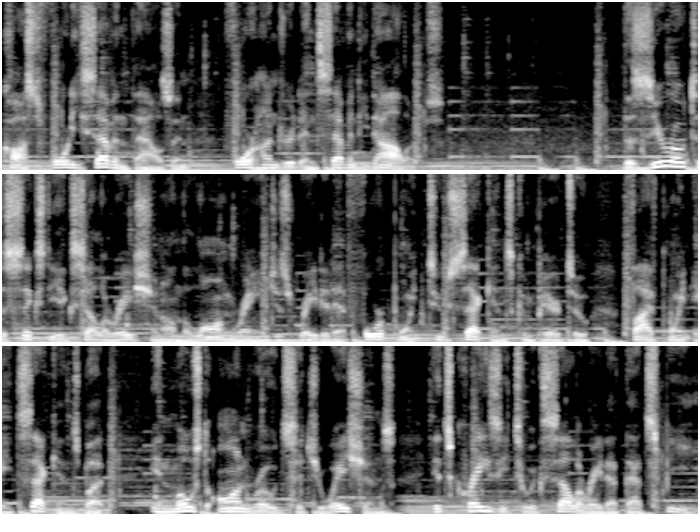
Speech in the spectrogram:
costs $47,470. The 0 to 60 acceleration on the long range is rated at 4.2 seconds compared to 5.8 seconds, but in most on-road situations, it's crazy to accelerate at that speed.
